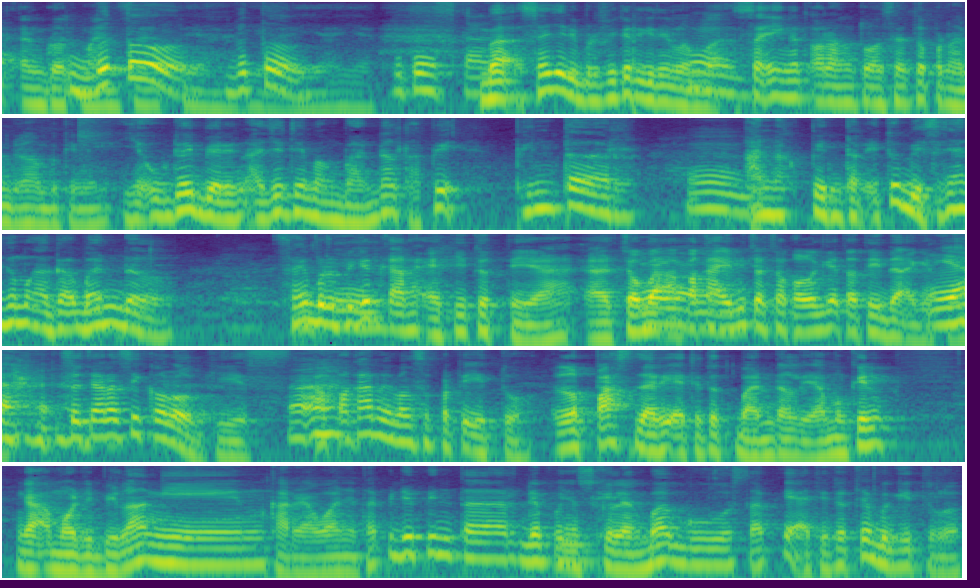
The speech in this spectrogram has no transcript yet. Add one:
grit and growth Betul, mindset. Ya, betul. iya, iya, iya. Betul sekali. Mbak, saya jadi berpikir gini loh, Hmm. Mbak. Saya ingat orang tua saya tuh pernah bilang begini, ya udah biarin aja dia emang bandel tapi pinter. Hmm. Anak pinter itu biasanya emang agak bandel. Saya berpikir ke arah attitude nih ya. Eh, coba Iya, iya, apakah iya. ini cocokologi atau tidak gitu. Iya. Secara psikologis, apakah memang seperti itu? Lepas dari attitude bandel ya, mungkin nggak mau dibilangin karyawannya, tapi dia pinter, dia punya skill yang bagus, tapi attitude-nya begitu loh.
